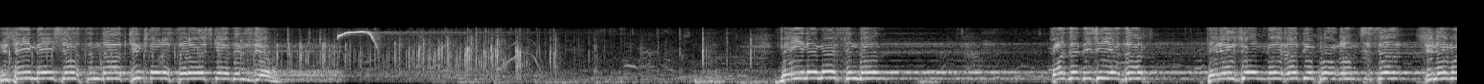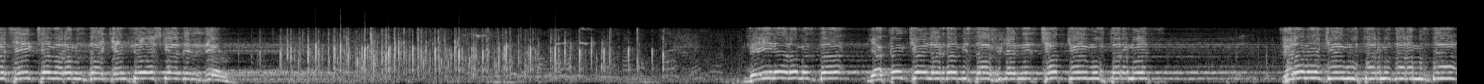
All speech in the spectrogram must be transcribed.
Hüseyin Bey'in şahsında tüm Toroslara hoş geldiniz diyorum. Ve yine Mersin'den gazeteci yazar, televizyon ve radyo programcısı Süleyman Çelikcan aramızda. Kendisine hoş geldiniz diyorum. Ve yine aramızda yakın köylerden misafirleriniz Çatköy muhtarımız, Karaman köyü muhtarımız aramızda.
